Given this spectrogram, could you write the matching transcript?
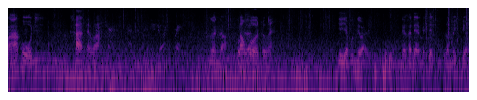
ม้าโผล่นี่ขาดอะไรวะ เงินเหรอกดลองไปโหวแล้วตดูไหมอย่าอย่าเพิ่งดีกว่าพี่ เดี๋ยวคะแนนไม่เสร็จเราไม่เฟี้ยว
